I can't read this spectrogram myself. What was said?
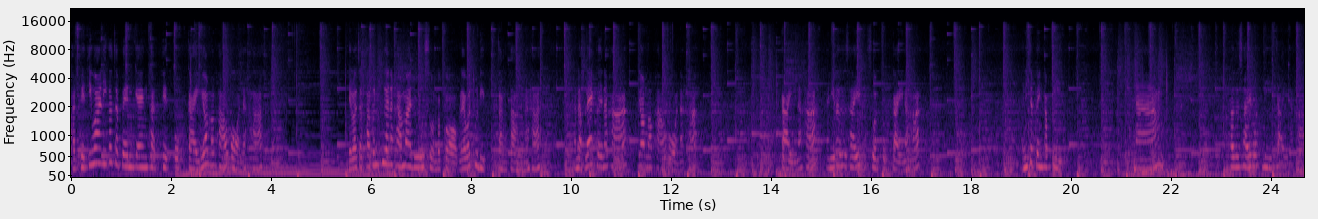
ผัดเผ็ดที่ว่านี้ก็จะเป็นแกงผัดเผ็ดอกไก่ยอดมะพร้าวอ่อนนะคะ เดี๋ยวเราจะพาเพื่อนๆนะคะ มาดูส่วนประกอบและวัตถุดิบต่างๆนะคะ อันดับแรกเลยนะคะ ยอดมะพร้าวอ่อนนะคะ ไก่นะคะ อันนี้เราจะใช้ส่วนอกไก่นะคะ อันนี้จะเป็นกะปิน้ำเราจะใช้รสดีไก่นะคะ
